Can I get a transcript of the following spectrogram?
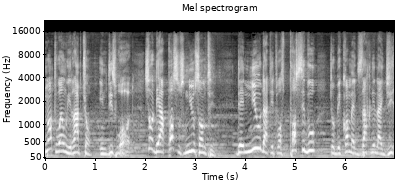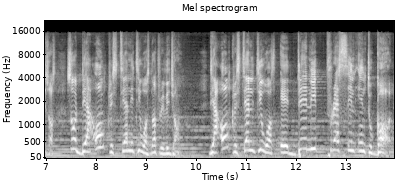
Not when we rapture in this world. So the apostles knew something. They knew that it was possible to become exactly like Jesus. So their own Christianity was not religion. Their own Christianity was a daily pressing into God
